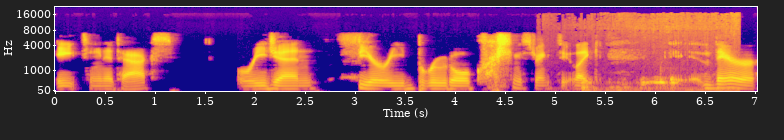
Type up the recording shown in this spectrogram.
18 attacks, regen, fury, brutal, crushing strength too. Like eh, they're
